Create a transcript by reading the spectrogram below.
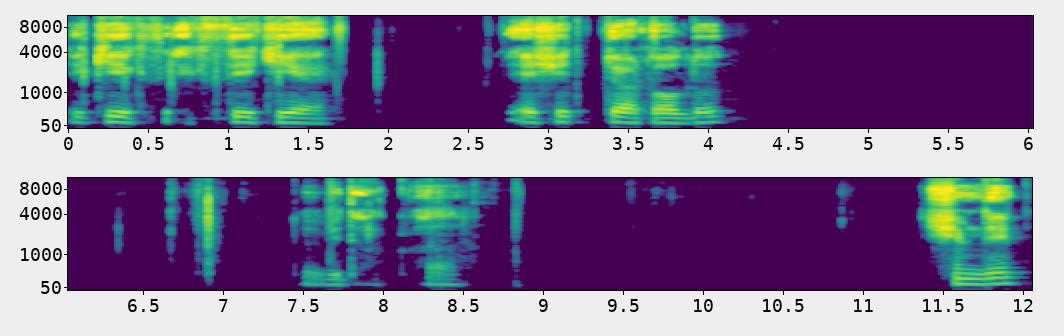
İki x eksi 2y eşit 4 oldu. Dur bir dakika. Şimdi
